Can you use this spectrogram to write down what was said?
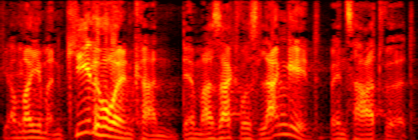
Der auch mal jemanden Kiel holen kann, der mal sagt, wo es lang geht, wenn es hart wird.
